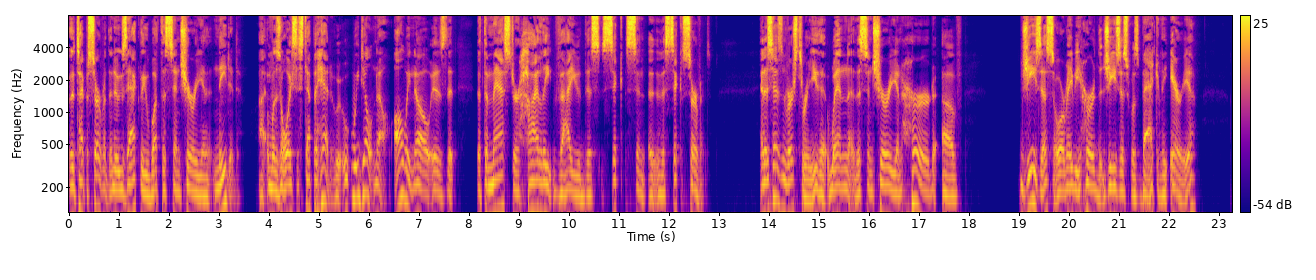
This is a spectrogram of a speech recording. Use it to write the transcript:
the type of servant that knew exactly what the centurion needed uh, and was always a step ahead. We don't know. All we know is that that the master highly valued this sick uh, the sick servant. And it says in verse 3 that when the centurion heard of Jesus, or maybe heard that Jesus was back in the area,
